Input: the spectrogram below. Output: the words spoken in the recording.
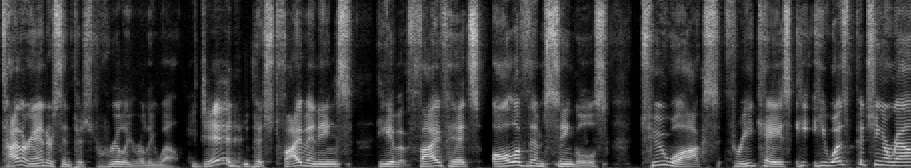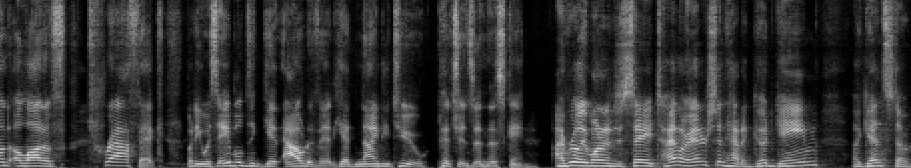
Tyler Anderson pitched really really well. He did. He pitched 5 innings. He gave up 5 hits, all of them singles, two walks, three Ks. He, he was pitching around a lot of traffic, but he was able to get out of it. He had 92 pitches in this game. I really wanted to say Tyler Anderson had a good game against a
